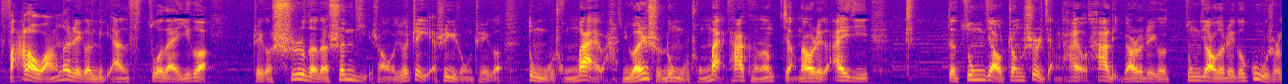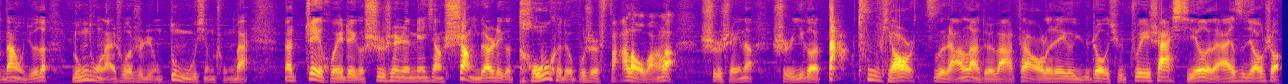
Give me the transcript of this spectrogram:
法老王的这个脸坐在一个这个狮子的身体上，我觉得这也是一种这个动物崇拜吧，原始动物崇拜。他可能讲到这个埃及。的宗教正式讲，它有它里边的这个宗教的这个故事，但我觉得笼统来说是这种动物性崇拜。那这回这个狮身人面像上边这个头可就不是法老王了，是谁呢？是一个大秃瓢，自然了，对吧？到了这个宇宙去追杀邪恶的 S 教授，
